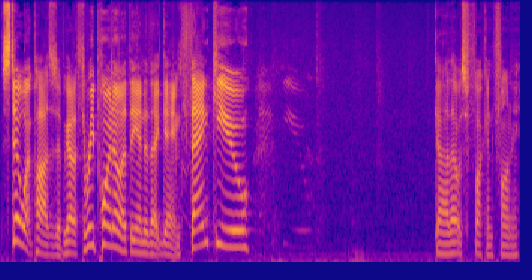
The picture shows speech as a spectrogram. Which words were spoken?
Still went positive. Got a 3.0 at the end of that game. Thank you. God, that was fucking funny.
